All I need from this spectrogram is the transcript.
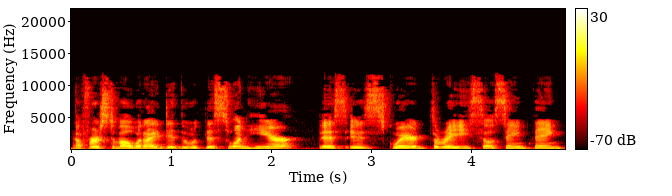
Now, first of all, what I did with this one here, this is squared three, so same thing.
